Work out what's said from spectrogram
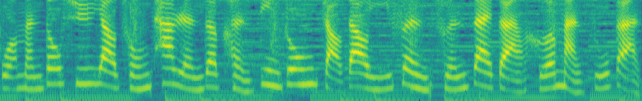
我们都需要从他人的肯定中找到一份存在感和满足感，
